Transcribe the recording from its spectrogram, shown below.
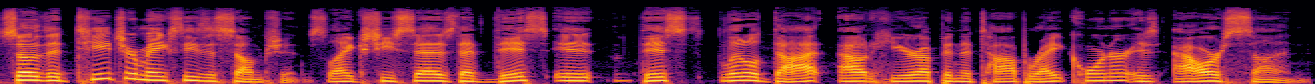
So the teacher makes these assumptions. Like she says that this is this little dot out here up in the top right corner is our sun.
